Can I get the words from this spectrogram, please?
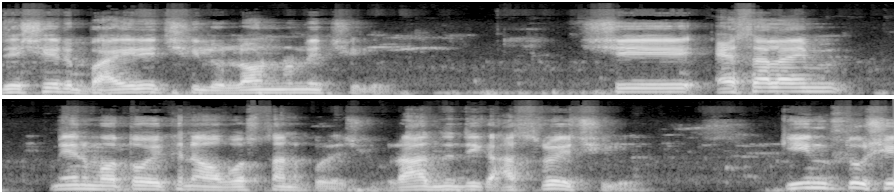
দেশের বাইরে ছিল, লন্ডনে ছিল, সে অ্যাসালাইমের মতো এখানে অবস্থান করেছিল, রাজনৈতিক আশ্রয় ছিল। কিন্তু সে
